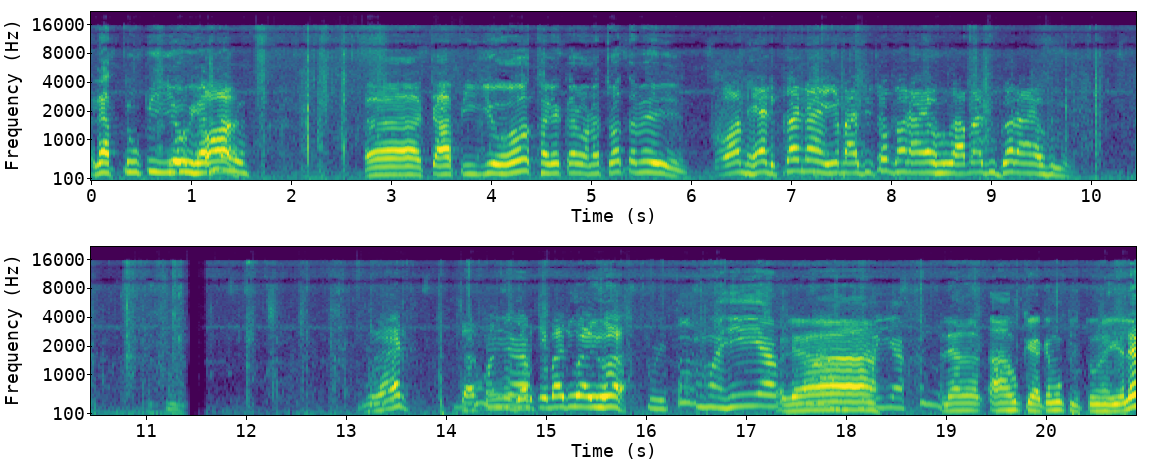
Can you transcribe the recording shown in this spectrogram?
એટલે તું પી ગયો હેડ ચા પી ગયો ખરેખર ઓને ચો તમે? આમ હેડ કર ને એ બાજુ ચો ઘર આયો હું આ બાજુ ઘર આયો હું. બોલાય સરપંચનું ઘર તે બાજુ આવ્યું હે. અલ્યા. અલ્યા આ હું કે કે હું પીતું નહીં. એટલે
